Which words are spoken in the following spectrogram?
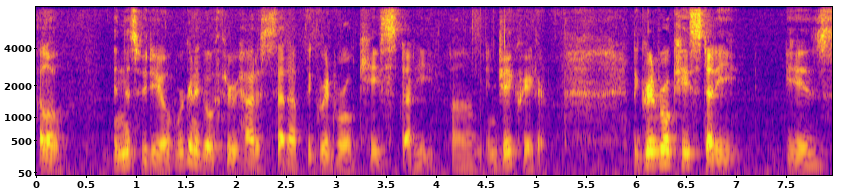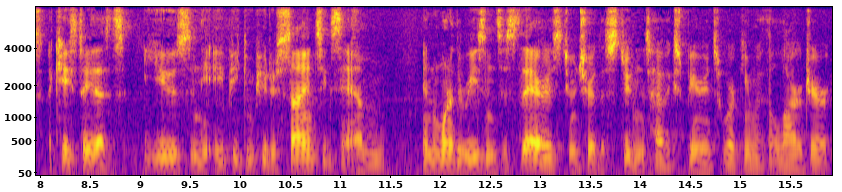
Hello. In this video, we're going to go through how to set up the GridWorld case study um, in JCreator. The GridWorld case study is a case study that's used in the AP Computer Science exam, and one of the reasons it's there is to ensure that students have experience working with a larger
